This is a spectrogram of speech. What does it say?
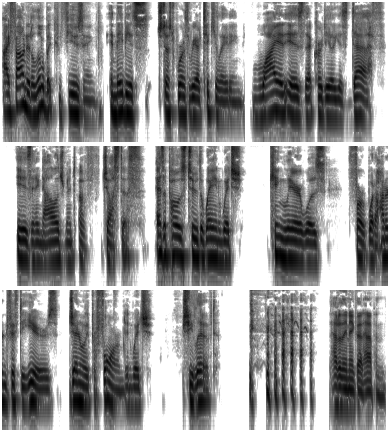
I found it a little bit confusing, and maybe it's just worth rearticulating why it is that Cordelia's death is an acknowledgement of justice, as opposed to the way in which King Lear was, for what, 150 years, generally performed, in which she lived. How do they make that happen?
